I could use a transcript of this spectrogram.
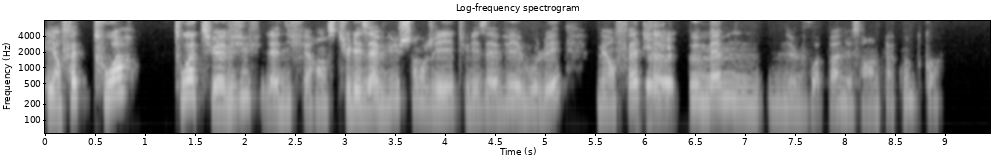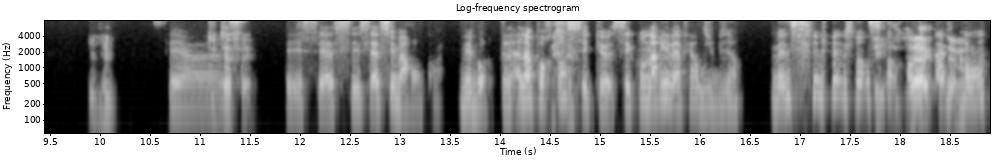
Et en fait, toi, toi, tu as vu la différence, tu les as vus changer, tu les as vus Mhm. évoluer, mais en fait, euh, fait. eux-mêmes ne le voient pas, ne s'en rendent pas compte, quoi. Mhm. C'est Tout euh, à fait. c'est assez, c'est assez marrant, quoi. Mais bon, l'important, c'est que c'est qu'on arrive à faire du bien, même si les gens s'en rendent pas compte.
